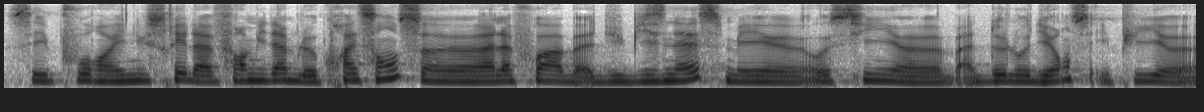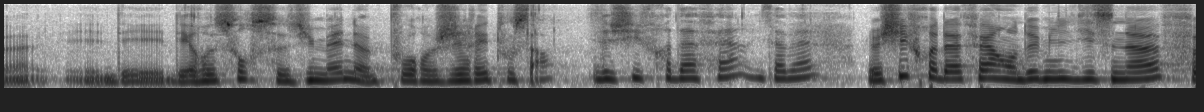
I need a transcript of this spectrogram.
C'est pour illustrer la formidable croissance euh, à la fois bah, du business, mais euh, aussi euh, bah, de l'audience et puis des, ressources humaines pour gérer tout ça. Le chiffre d'affaires, Isabelle? Le chiffre d'affaires en 2019,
